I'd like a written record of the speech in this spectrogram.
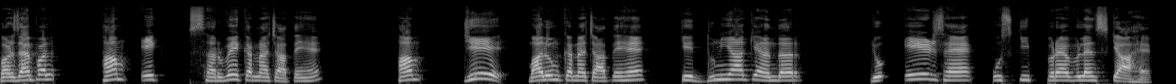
फॉर एग्ज़ाम्पल हम एक सर्वे करना चाहते हैं। हम ये मालूम करना चाहते हैं कि दुनिया के अंदर जो एड्स है, उसकी प्रेवलेंस क्या है।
